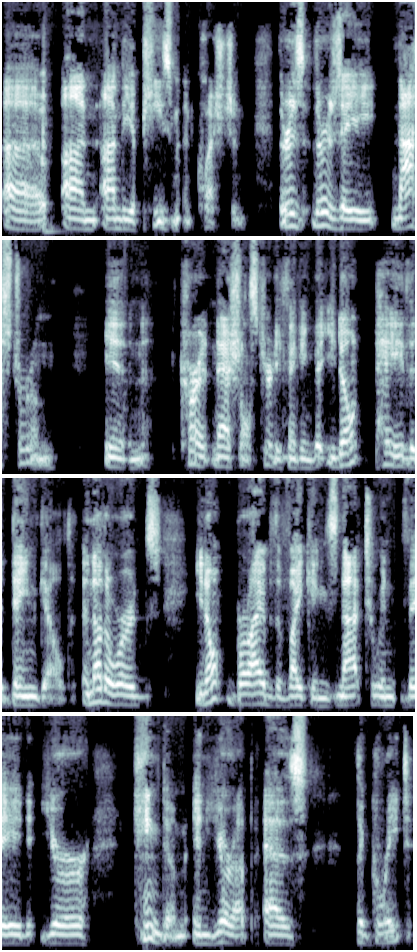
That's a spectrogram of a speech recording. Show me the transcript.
uh, on on the appeasement question. There is there is a nostrum in current national security thinking that you don't pay the Danegeld. In other words, you don't bribe the Vikings not to invade your kingdom in Europe as the great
